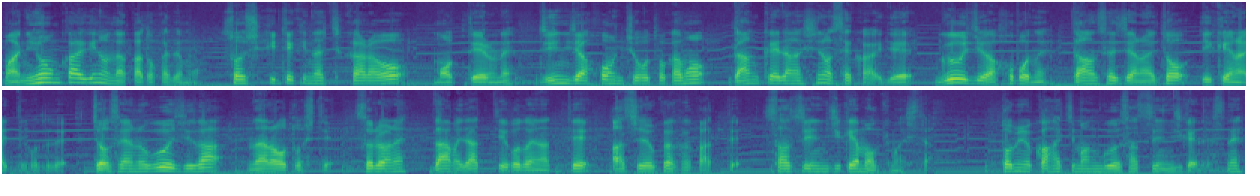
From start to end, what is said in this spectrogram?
まあ、日本会議の中とかでも組織的な力を持っているね神社本庁とかも男系男子の世界で宮司はほぼね男性じゃないといけないってことで女性の宮司がなろうとしてそれはねダメだっていうことになって圧力がかかって殺人事件も起きました。富岡八幡宮殺人事件ですね。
